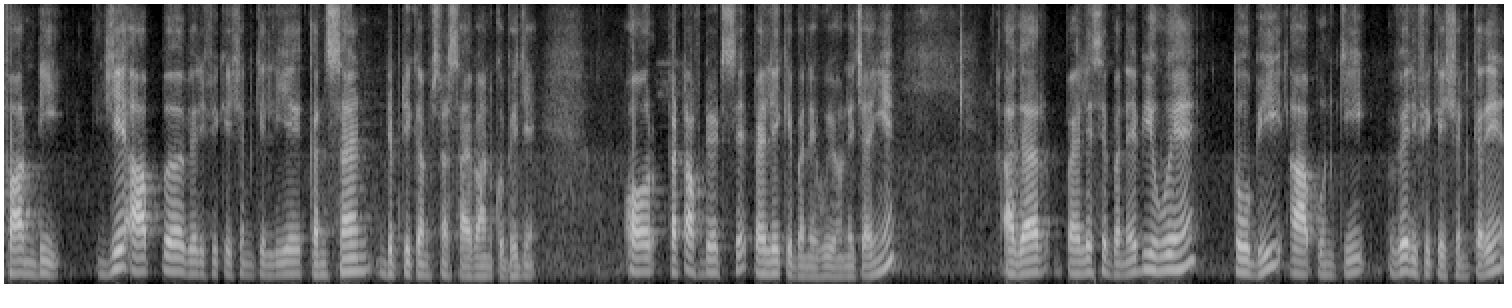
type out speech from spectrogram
फार्म डी ये आप वेरिफिकेशन के लिए कंसर्न डिप्टी कमिश्नर साहिबान को भेजें। और कट ऑफ़ डेट से पहले के बने हुए होने चाहिए। अगर पहले से बने भी हुए हैं तो भी आप उनकी वेरिफिकेशन करें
